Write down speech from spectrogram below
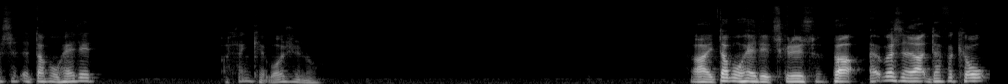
Is it the double-headed? I think it was, you know. Aye, double-headed screws, but it wasn't that difficult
